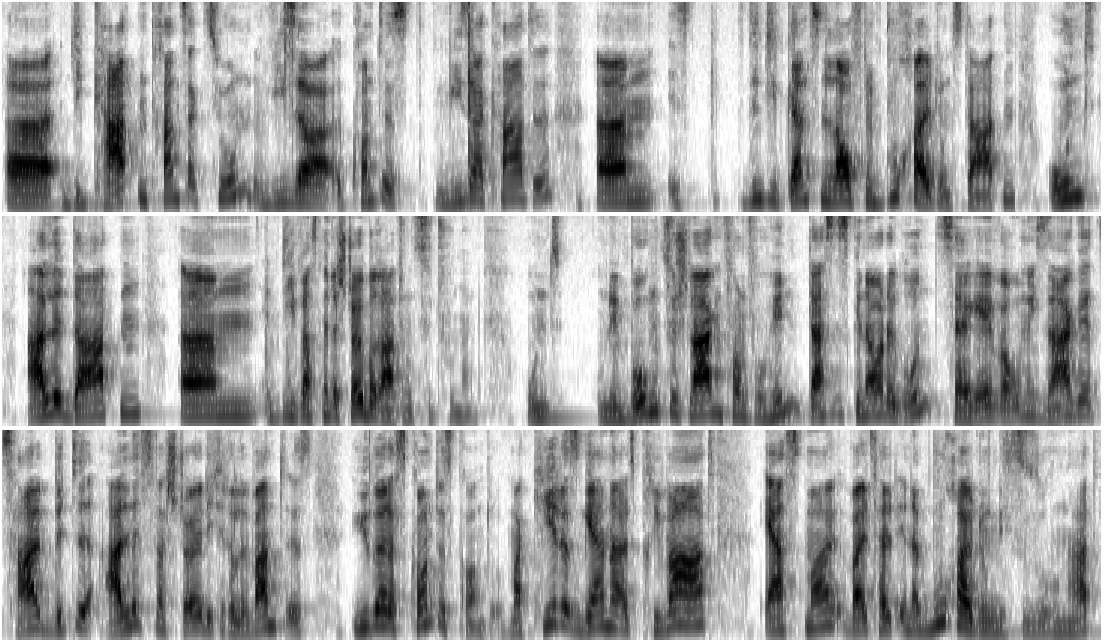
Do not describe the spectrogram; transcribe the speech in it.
äh, die Kartentransaktion, Visa Contest Visa-Karte, ähm, sind die ganzen laufenden Buchhaltungsdaten und alle Daten, ähm, die was mit der Steuerberatung zu tun haben. Und um den Bogen zu schlagen von vorhin, das ist genau der Grund, Sergej, warum ich sage, zahl bitte alles, was steuerlich relevant ist, über das Konteskonto. Markiere das gerne als privat, Erstmal, weil es halt in der Buchhaltung nichts zu suchen hat,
